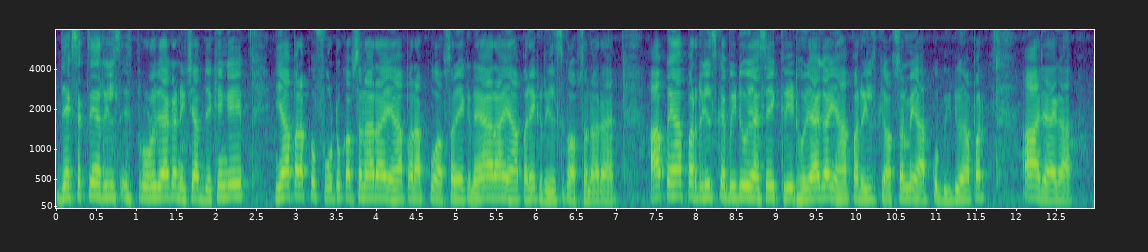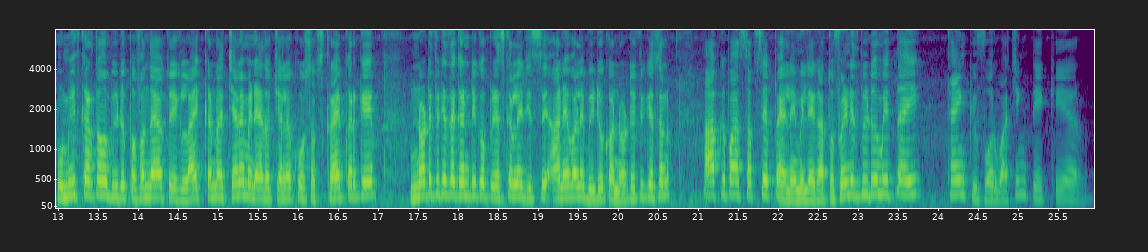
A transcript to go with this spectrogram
देख सकते हैं रील्स एक्सप्लोर हो जाएगा, नीचे आप देखेंगे। यहाँ पर आपको फ़ोटो का ऑप्शन आ रहा है, यहाँ पर आपको ऑप्शन एक नया आ रहा है, यहाँ पर एक रील्स का ऑप्शन आ रहा है। आपका यहाँ पर रील्स का वीडियो ऐसे ही क्रिएट हो जाएगा, यहाँ पर रील्स के ऑप्शन में आपको वीडियो यहाँ पर आ जाएगा। उम्मीद करता हूँ वीडियो पसंद आया तो एक लाइक करना, चैनल में नया तो चैनल को सब्सक्राइब करके नोटिफिकेशन घंटी को प्रेस कर लें, जिससे आने वाले वीडियो का नोटिफिकेशन आपके पास सबसे पहले मिलेगा। तो फ्रेंड इस वीडियो में इतना ही। Thank you for watching take care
